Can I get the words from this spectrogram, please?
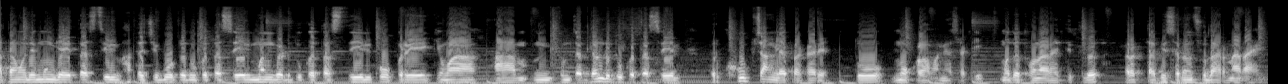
हातामध्ये मुंग्या येत असतील हाताची बोटं दुखत असेल मनगट दुखत असतील कोपरे किंवा तुमचा दंड दुखत असेल तर खूप चांगल्या प्रकारे तो मोकळा होण्यासाठी मदत होणार आहे. तिथलं रक्ताभिसरण सुधारणार आहे.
